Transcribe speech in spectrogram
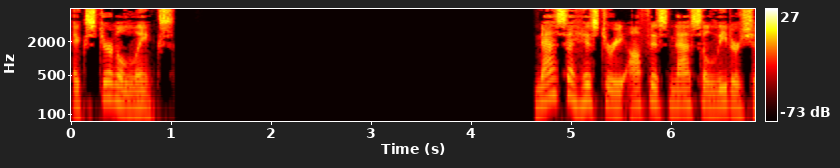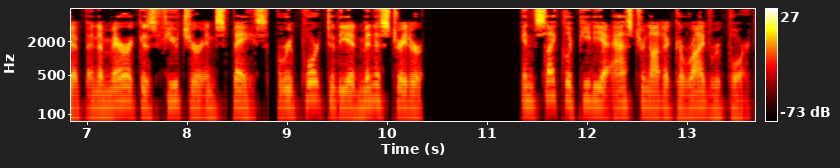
External links. NASA History Office NASA Leadership and America's Future in Space, a report to the Administrator. Encyclopaedia Astronautica Ride Report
